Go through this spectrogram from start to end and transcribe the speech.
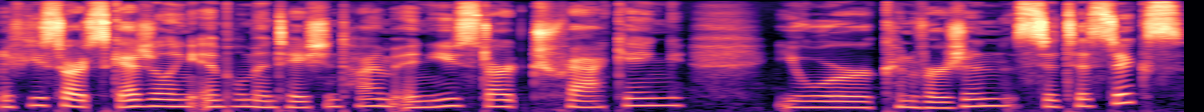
if you start scheduling implementation time and you start tracking your conversion statistics.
